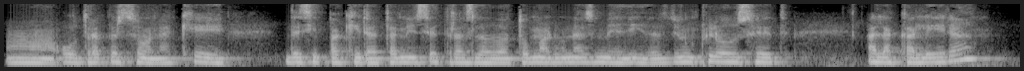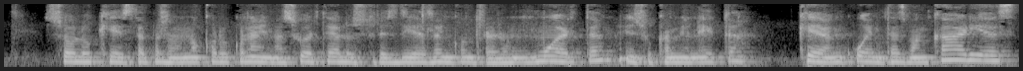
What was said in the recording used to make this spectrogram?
a otra persona que de Zipaquirá también se trasladó a tomar unas medidas de un closet a la calera, solo que esta persona no corrió con la misma suerte, a los tres días la encontraron muerta en su camioneta, quedan cuentas bancarias,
